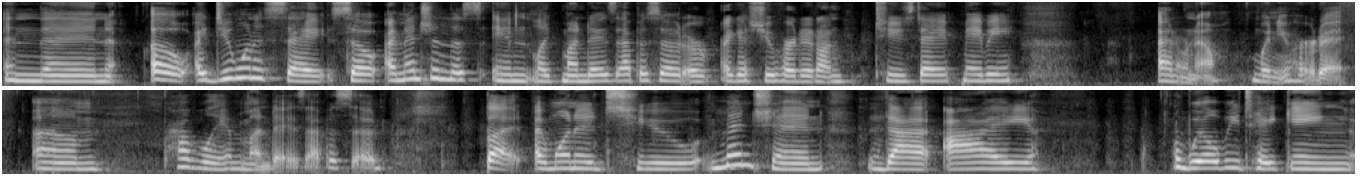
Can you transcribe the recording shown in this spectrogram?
and then, oh, I do want to say so I mentioned this in like Monday's episode, or I guess you heard it on Tuesday, maybe. I don't know when you heard it. Um, probably in Monday's episode. But I wanted to mention that I will be taking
